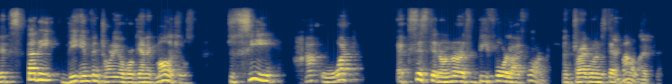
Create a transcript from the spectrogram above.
let's study the inventory of organic molecules to see how, what existed on Earth before life formed and try to understand how life. formed.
